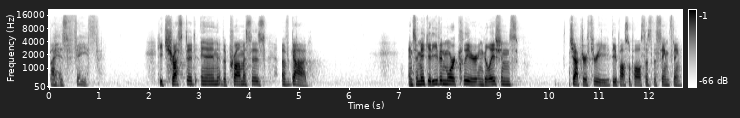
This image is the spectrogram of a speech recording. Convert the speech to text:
by his faith. He trusted in the promises of God. And to make it even more clear, in Galatians chapter 3, the Apostle Paul says the same thing.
